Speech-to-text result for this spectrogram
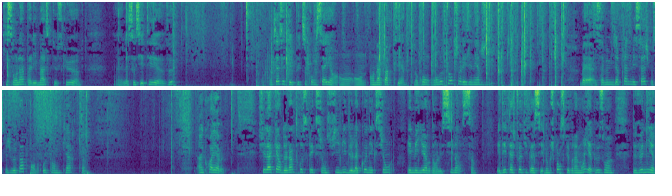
qui sont là, pas les masques de ce que la société veut. Donc ça, c'était le petit conseil en, en, aparté. Hein. Donc on, on retourne sur les énergies. Bah, ça veut me dire plein de messages parce que je ne veux pas prendre autant de cartes. Incroyable. J'ai la carte de l'introspection suivie de la connexion est meilleure dans le silence et détache-toi du passé. Donc je pense que vraiment il y a besoin de venir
